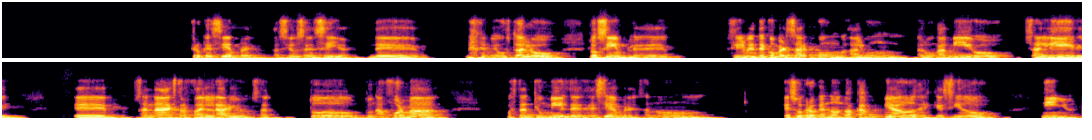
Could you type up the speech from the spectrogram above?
Creo que siempre ha sido sencilla. De, me gusta lo, simple, de simplemente conversar con algún, algún amigo, salir, eh, o sea, nada extrafalario, o sea, todo de una forma bastante humilde desde siempre. O sea, no, eso creo que no, ha cambiado desde que he sido niño.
